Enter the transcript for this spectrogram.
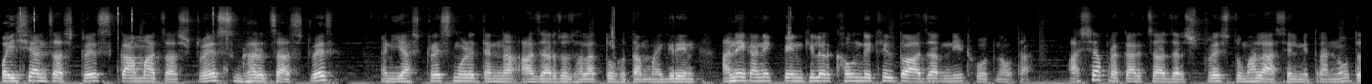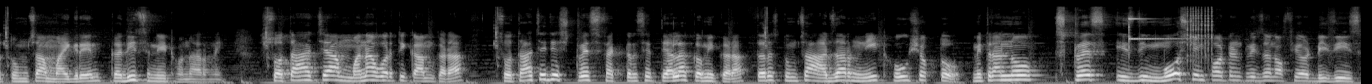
पैशांचा स्ट्रेस कामाचा स्ट्रेस घरचा स्ट्रेस आणि या स्ट्रेसमुळे त्यांना आजार जो झाला तो होता मायग्रेन अनेक अनेक पेनकिलर खाऊन देखील तो आजार नीट होत नव्हता. अशा प्रकारचा जर स्ट्रेस तुम्हाला असेल मित्रांनो तर तुमचा मायग्रेन कधीच नीट होणार नाही. स्वतःच्या मनावरती काम करा. स्वतःचे जे स्ट्रेस फॅक्टर्स आहेत त्याला कमी करा. तरच तुमचा आजार नीट होऊ शकतो. मित्रांनो stress is the most important reason of your disease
